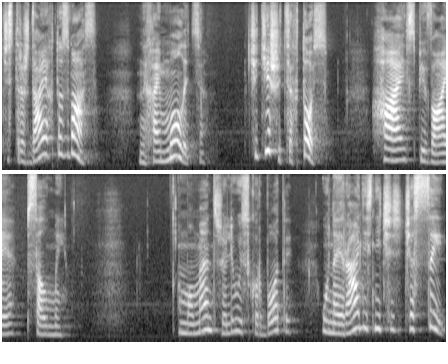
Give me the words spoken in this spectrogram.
чи страждає хто з вас? Нехай молиться, чи тішиться хтось, хай співає псалми. У момент жалю і скорботи, у найрадісні часи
